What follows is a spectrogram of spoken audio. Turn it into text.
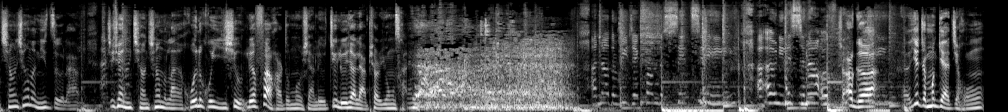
轻轻的你走了，就像你轻轻的来，挥了挥衣袖，连饭盒都没有留，就留下两片云彩。说二哥，呃，一直没敢结婚，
